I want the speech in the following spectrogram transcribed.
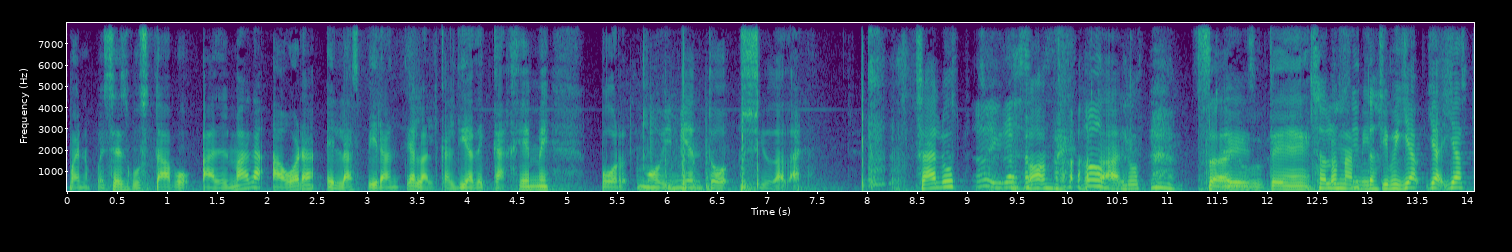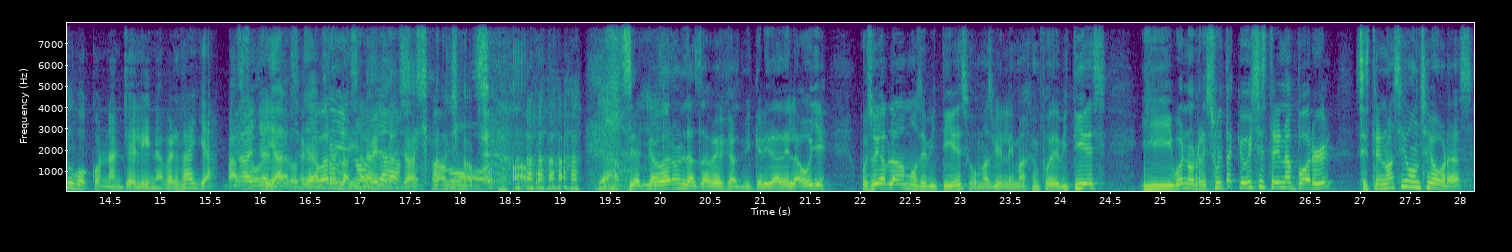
Bueno, pues es Gustavo Almada, ahora el aspirante a la alcaldía de Cajeme por Movimiento Ciudadano. Salud. Ay, gracias. Hombre, salud. Este, con mi Jimmy. Ya, ya, ya estuvo con Angelina, ¿verdad? Ya pasó. ya, ya, lo se de acabaron las Angelina. abejas. Ya, ya, ya, por favor. Se acabaron las abejas, mi querida Adela. Oye, pues hoy hablábamos de BTS, o más bien la imagen fue de BTS. Y bueno, resulta que hoy se estrena Butter. Se estrenó hace 11 horas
